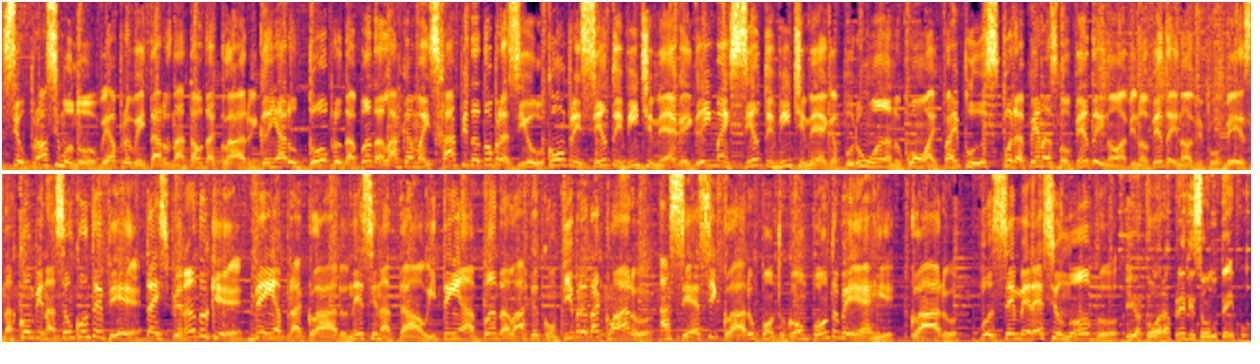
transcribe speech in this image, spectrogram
Seu próximo novo é aproveitar o Natal da Claro e ganhar o dobro da banda larga mais rápida do Brasil. Compre 120 mega e ganhe mais 120 mega por um ano com Wi-Fi Plus por apenas R$ 99,99 por mês na combinação com TV. Tá esperando o quê? Venha pra Claro nesse Natal e tenha a banda larga com fibra da Claro. Acesse claro.com.br. Claro, você merece o novo. E agora a previsão do tempo.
